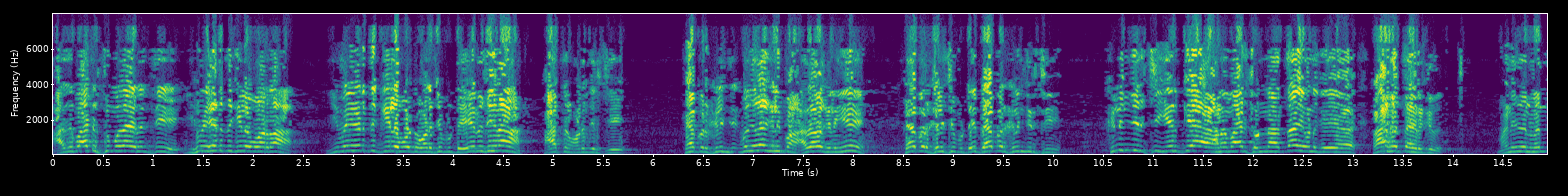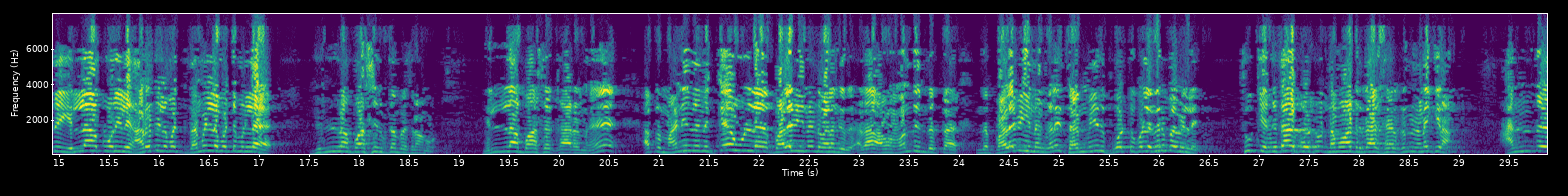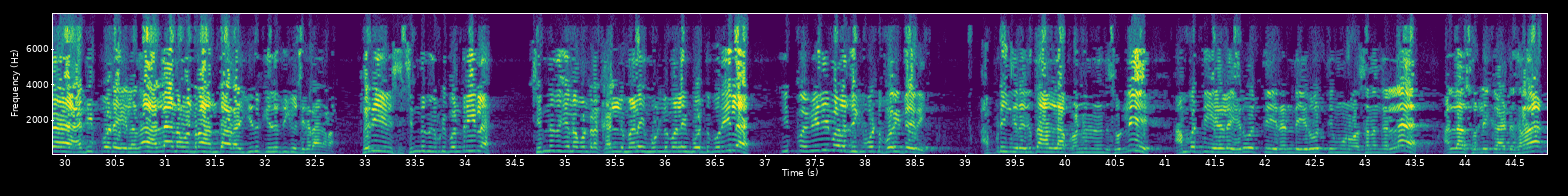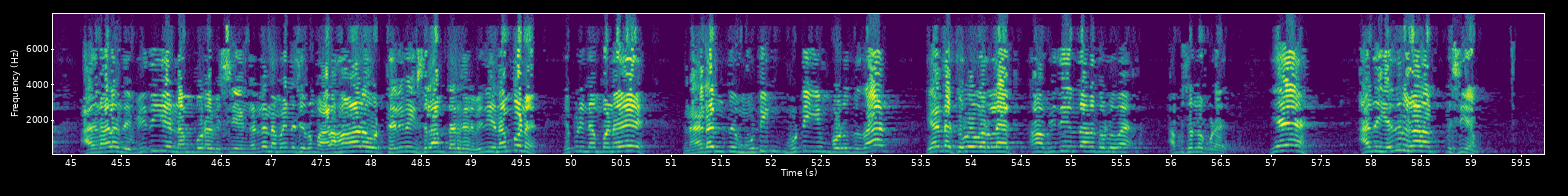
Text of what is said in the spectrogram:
அது பாட்டு சும்மா தான் இருந்துச்சு. இவன் எடுத்து கீழே போடுறான். இவன் எடுத்து கீழே போட்டு உடச்சு விட்டு என்ன செய்யறான் பாத்திரம் உடஞ்சிருச்சு. பேப்பர் கிழிஞ்சு இவங்க தான் கிழிப்பான் அதாவது கிழிஞ்சு பேப்பர் கிழிச்சு விட்டு பேப்பர் கிழிஞ்சிருச்சு. கிழிஞ்சிருச்சு இயற்கையா ஆன மாதிரி சொன்னா தான் இவனுக்கு ராகத்தா இருக்குது. மனிதன் வந்து எல்லா மொழியிலும் அரபில மட்டும் தமிழ்ல மட்டும் இல்ல எல்லா பாஷையும் தான் பேசுறாங்க. எல்லா பாஷக்காரனு அப்ப மனிதனுக்கே உள்ள பலவீனம் வழங்குது அதாவது அவன் வந்து இந்த இந்த பலவீனங்களை தன் மீது போட்டுக்கொள்ள விரும்பவில்லை. தூக்கி எங்கிட்டா போட்டு விட்டு நம்ம மாட்டு ராசா நினைக்கிறான். அந்த அடிப்படையில தான் அல்ல என்ன பண்றான்? அந்த இதுக்கு இதுக்கு வச்சுக்கிறாங்க பெரிய விஷயம். சின்னதுக்கு இப்படி பண்றீங்கள சின்னதுக்கு என்ன பண்ற? கல்லு மேலையும் முள்ளு மேலையும் போட்டு போறீல இப்ப விதி மேல போட்டு போயிட்டே அப்படிங்கிறது அப்படிங்கிறதுக்கு தான் அல்லாஹ் பண்ணணும்னு சொல்லி 57 ஏழு இருபத்தி ரெண்டு இருபத்தி மூணு வசனங்கள்ல அல்லாஹ் சொல்லி காட்டுகிறான். அதனால இந்த விதியை நம்புற விஷயங்கள்ல நம்ம என்ன செய்யணும்? அழகான ஒரு தெளிவை இஸ்லாம் தருகிற விதியை நம்பணும் எப்படி நம்பணும் நடந்து முடி முடியும் பொழுதுதான் ஏன்டா தொழு வரல? ஆ விதி இருந்தாலும் தொழுவேன். அப்படி சொல்லக்கூடாது. ஏன்? அது எதிர்கால விஷயம்.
